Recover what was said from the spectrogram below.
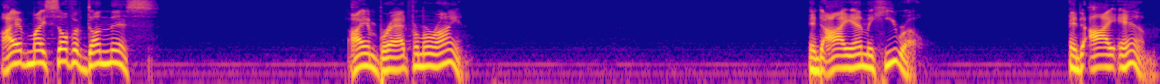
I have myself have done this. I am Brad from Orion. And I am a hero. And I am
